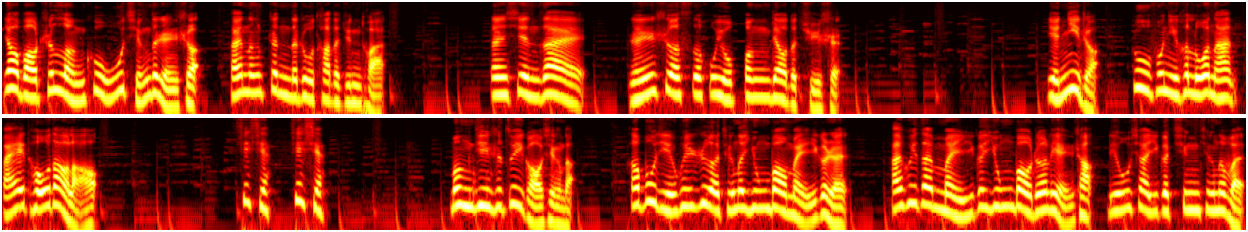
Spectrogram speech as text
要保持冷酷无情的人设，才能镇得住他的军团。但现在人设似乎有崩掉的趋势。隐匿者，祝福你和罗南白头到老。谢谢，谢谢。孟进是最高兴的。他不仅会热情地拥抱每一个人，还会在每一个拥抱者脸上留下一个轻轻的吻。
